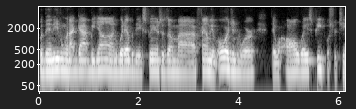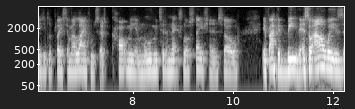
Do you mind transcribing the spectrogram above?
But then even when I got beyond whatever the experiences of my family of origin were, there were always people strategically placed in my life who said caught me and moved me to the next little station. And so if I could be there, and so I always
